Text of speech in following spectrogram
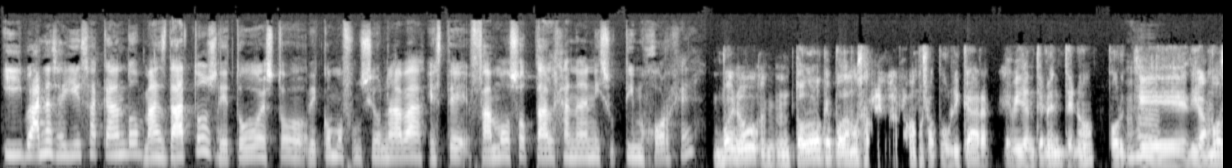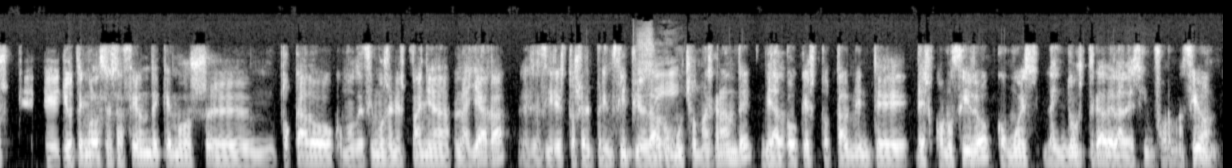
¿Y van a seguir sacando más datos de todo esto, de cómo funcionaba este famoso tal Hanan y su team Jorge? Bueno, mm, todo lo que podamos averiguar lo vamos a publicar, evidentemente, ¿no? Porque, digamos, que yo tengo la sensación de que hemos eh, tocado, como decimos en España, la llaga, es decir, esto es el principio de algo mucho más grande, de algo que es totalmente desconocido, como es la industria de la desinformación.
